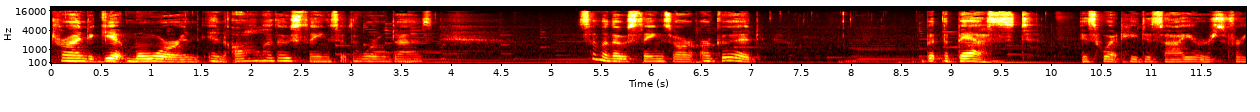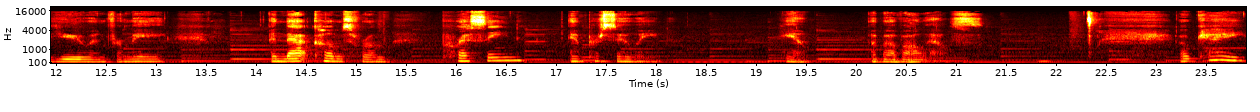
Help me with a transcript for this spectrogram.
trying to get more and, and all of those things that the world does. Some of those things are, are good, but the best is what He desires for you and for me. And that comes from pressing and pursuing Him above all else. Okay,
